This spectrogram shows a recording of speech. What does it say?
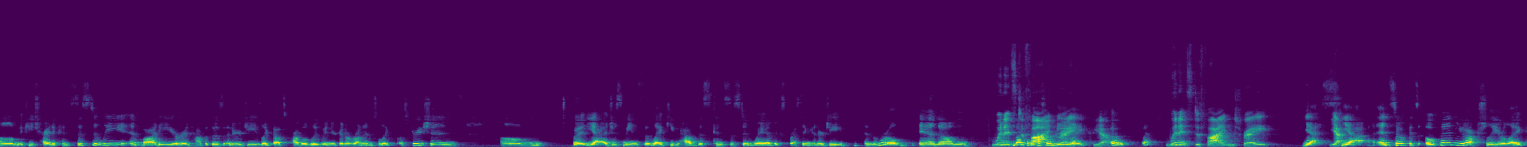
Um, if you try to consistently embody or inhabit those energies, like that's probably when you're going to run into like frustration. Um, but yeah, it just means that like you have this consistent way of expressing energy in the world. And um, when it's that can also defined, be right? like, yeah. oh, what? When it's defined, right? Yes. Yeah. Yeah. And so if it's open, you actually are like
